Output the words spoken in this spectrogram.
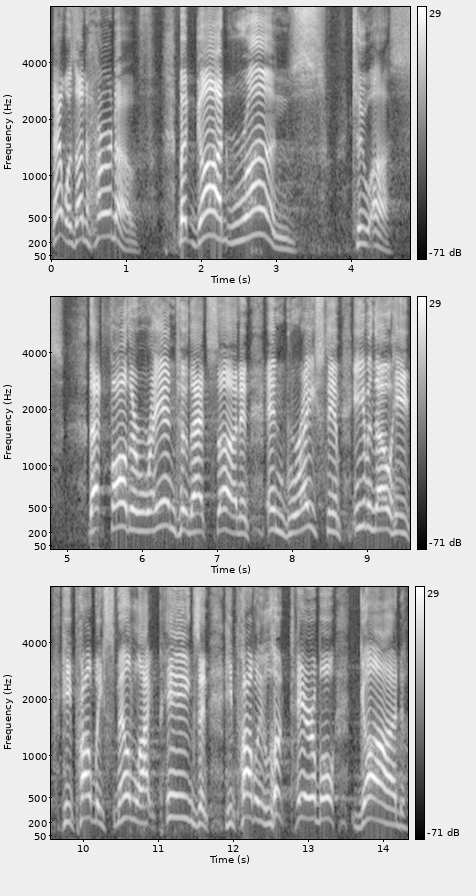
that was unheard of. But God runs to us. That father ran to that son and embraced him, even though he, he probably smelled like pigs and he probably looked terrible. God,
